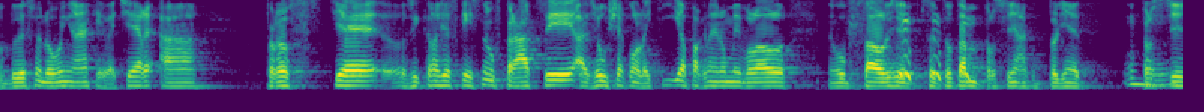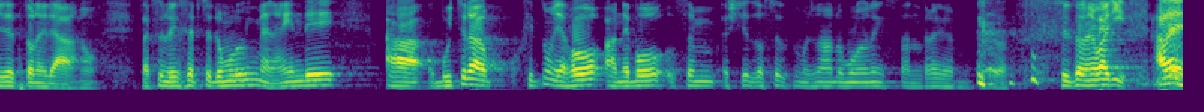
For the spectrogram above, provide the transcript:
byli jsme domluveni na nějaký večer a prostě říkal, že skejsnou v práci a že už jako letí a pak nejenom mi volal nebo psal, že se to tam prostě nějak úplně, prostě, že to nedá. No. Tak jsem řekl, že se předomluvíme na jindy a buď teda chytnu jeho, anebo jsem ještě zase možná domluvený s Andrejem. si to nevadí. Ale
